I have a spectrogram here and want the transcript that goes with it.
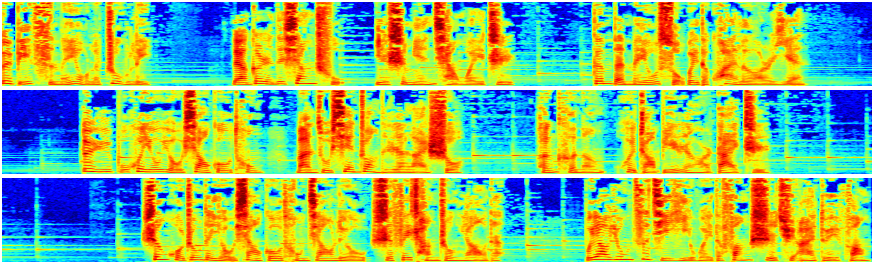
对彼此没有了助力，两个人的相处也是勉强为之，根本没有所谓的快乐而言。对于不会有有效沟通、满足现状的人来说。很可能会找别人而代之。生活中的有效沟通交流是非常重要的，不要用自己以为的方式去爱对方。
